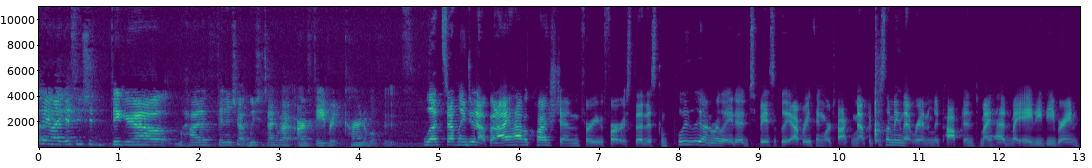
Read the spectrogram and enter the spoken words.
okay, well I guess we should figure out how to finish up. We should talk about our favorite carnival foods. Let's definitely do that. But I have a question for you first that is completely unrelated to basically everything we're talking about, but just something that randomly popped into my head, my ADD brain.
